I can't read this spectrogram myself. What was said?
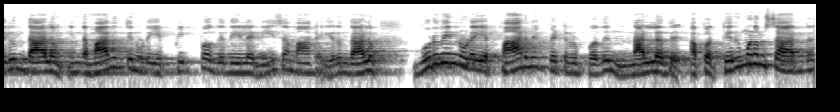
இருந்தாலும் இந்த மாதத்தினுடைய பிற்பகுதியில் நீசமாக இருந்தாலும் குருவினுடைய பார்வை பெற்றிருப்பது நல்லது. அப்போ திருமணம் சார்ந்த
